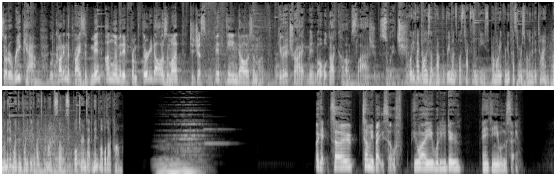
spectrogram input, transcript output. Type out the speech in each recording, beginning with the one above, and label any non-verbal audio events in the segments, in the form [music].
So to recap, we're cutting the price of Mint Unlimited from $30 a month to just $15 a month. Give it a try at mintmobile.com slash switch. $45 upfront for three months plus taxes and fees. Promo for new customers for limited time. Unlimited more than 40 gigabytes per month. Slows. Full terms at mintmobile.com. Okay, so tell me about yourself. Who are you? What do you do? Anything you want to say?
